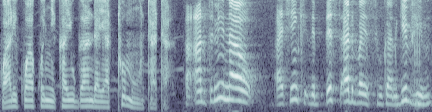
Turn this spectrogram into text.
kwali kwakwennyika uganda yattu mu ntata. And to me now i think the best advice we can give him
